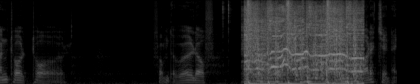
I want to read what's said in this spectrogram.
Untold Toll from the world of வடசென்னை.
